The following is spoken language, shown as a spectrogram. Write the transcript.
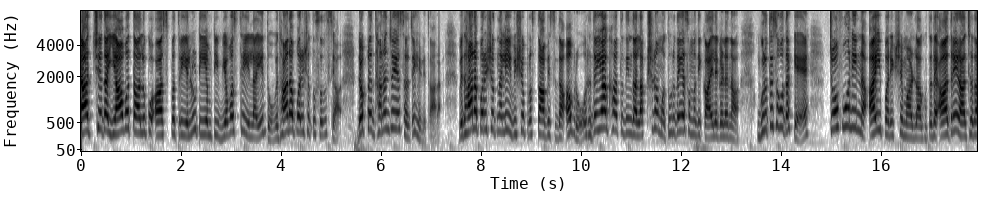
ರಾಜ್ಯದ ಯಾವ ತಾಲೂಕು ಆಸ್ಪತ್ರೆಯಲ್ಲೂ ಟಿಎಂಟಿ ವ್ಯವಸ್ಥೆ ಇಲ್ಲ ಎಂದು ವಿಧಾನ ಪರಿಷತ್ ಸದಸ್ಯ ಡಾಕ್ಟರ್ ಧನಂಜಯ ಸರ್ಜೆ ಹೇಳಿದ್ದಾರೆ. ವಿಧಾನ ಪರಿಷತ್ನಲ್ಲಿ ವಿಷಯ ಪ್ರಸ್ತಾಪಿಸಿದ ಅವರು, ಹೃದಯಾಘಾತದಿಂದ ಲಕ್ಷಣ ಮತ್ತು ಹೃದಯ ಸಂಬಂಧಿ ಕಾಯಿಲೆಗಳನ್ನು ಗುರುತಿಸುವುದಕ್ಕೆ ಟ್ರೋಫೋನಿನ್ ಐ ಪರೀಕ್ಷೆ ಮಾಡಲಾಗುತ್ತದೆ. ಆದರೆ ರಾಜ್ಯದ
